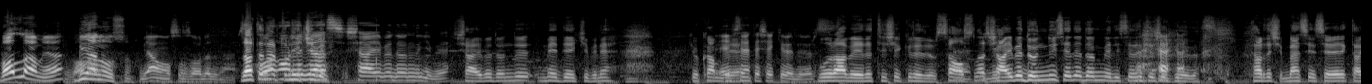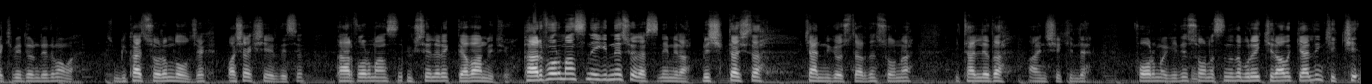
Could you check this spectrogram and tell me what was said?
Vallahi mi ya? Bir Vallahi. an olsun. Bir an olsun zorladın abi. Zaten her türlü Orada iki biraz şaibe döndü gibi. Şaibe döndü medya ekibine. Gökhan Bey'e. Hepsine teşekkür ediyoruz. Buğra Bey'e de teşekkür ediyoruz. Sağ olsunlar. bir- Şaibe döndüyse de dönmediyse de teşekkür ediyoruz. Kardeşim ben seni severek takip ediyorum dedim ama şimdi birkaç sorum da olacak. Başakşehir'desin. Performansın yükselerek devam ediyor. Performansınla ilgili ne söylersin Emirhan? Beşiktaş'ta kendini gösterdin. Sonra İtalya'da aynı şekilde forma giydin. Sonrasında da buraya kiralık geldin ki, ki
